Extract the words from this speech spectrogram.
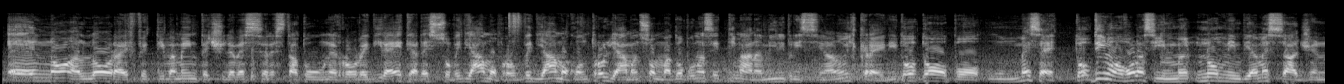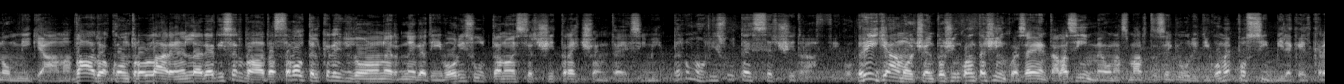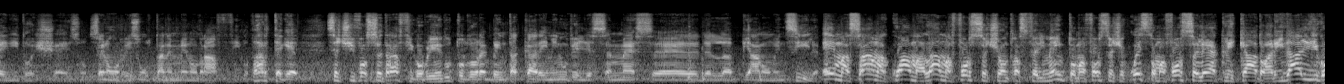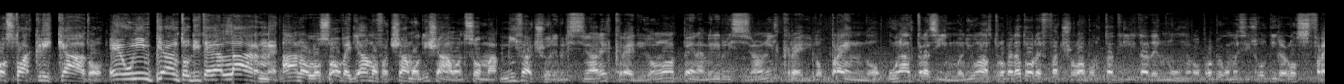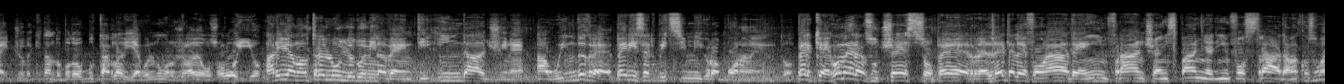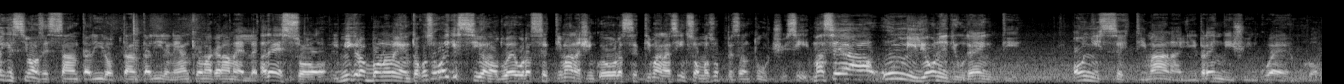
Eh no, allora effettivamente ci deve essere stato un errore di rete, adesso vediamo, provvediamo, controlliamo, insomma dopo una settimana mi ripristinano il credito, dopo un mesetto di nuovo la SIM non mi invia messaggi e non mi chiama. Vado a controllare nell'area riservata, stavolta il credito non è negativo, risultano esserci 3 centesimi, però non risulta esserci traffico. Richiamo il 155, senta, la SIM è una smart security, com'è possibile che il credito è sceso, se non risulta nemmeno traffico? A parte che se ci fosse traffico prima di tutto dovrebbe intaccare i minuti e gli sms del piano mensile. Eh, ma sa, ma qua, ma là, ma forse c'è un trasferimento, ma forse c'è questo, ma forse lei ha cliccato, a ridagli costo ha cliccato! È un impianto di teleallarme! Ah, non lo so, vediamo, facciamo, diciamo, insomma, mi faccio ripristinare il credito, non appena mi ripristinano il credito, prendo un'altra SIM di un altro operatore e faccio la portabilità del numero, proprio come si suol dire lo sfregio, perché tanto potevo buttarla via, quel numero ce l'avevo solo io. Arriviamo al 3 luglio 2020, indagine a Wind 3 per i servizi in microabbonamento. Perché, come era successo per le telefonate in Francia, in Spagna di Infostrada, ma cosa vuoi che siano 60 lire, 80 lire, neanche una caramella? Adesso il microabbonamento, cosa vuoi che siano 2 euro a settimana, 5 euro a settimana? Sì, insomma, sono pesantucci, sì. Ma se ha un milione di utenti ogni settimana gli prendi 5 euro,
